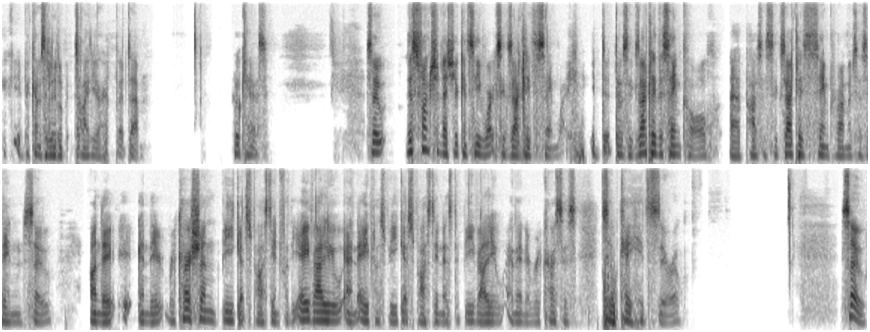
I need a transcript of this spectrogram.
it becomes a little bit tidier, but um, who cares? So this function, as you can see, works exactly the same way. It does exactly the same call, uh, passes exactly the same parameters in. So on the in the recursion, b gets passed in for the a value, and a plus b gets passed in as the b value, and then it recurses till k hits zero. So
